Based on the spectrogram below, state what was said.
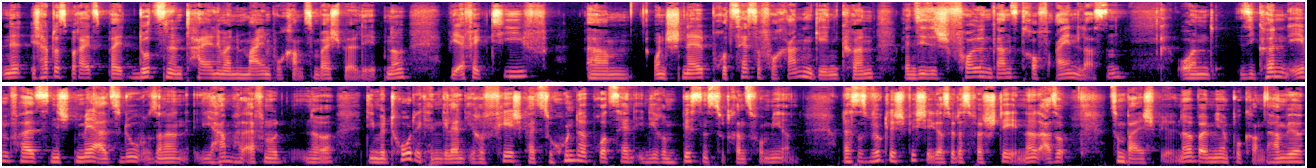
ne, ich habe das bereits bei Dutzenden Teilnehmern in meinem Programm zum Beispiel erlebt, ne? Wie effektiv ähm, und schnell Prozesse vorangehen können, wenn sie sich voll und ganz drauf einlassen. Und sie können ebenfalls nicht mehr als du, sondern die haben halt einfach nur eine, die Methode kennengelernt, ihre Fähigkeit zu 100% in ihrem Business zu transformieren. Und das ist wirklich wichtig, dass wir das verstehen. Ne? Also zum Beispiel, ne, bei mir im Programm, da haben wir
